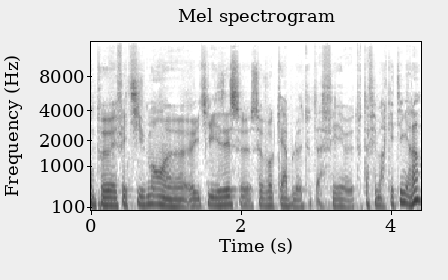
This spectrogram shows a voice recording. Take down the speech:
on peut effectivement euh, utiliser ce, ce vocable tout à fait, euh, tout à fait marketing. Alain.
